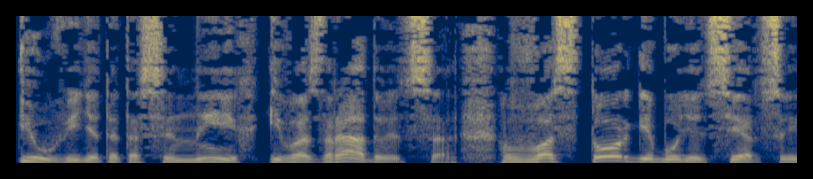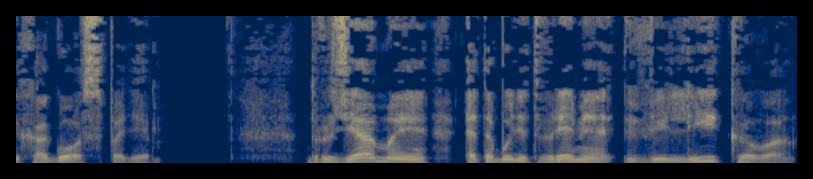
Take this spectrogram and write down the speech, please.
и увидят это сыны их, и возрадуются, в восторге будет сердце их о Господе. Друзья мои, это будет время великого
